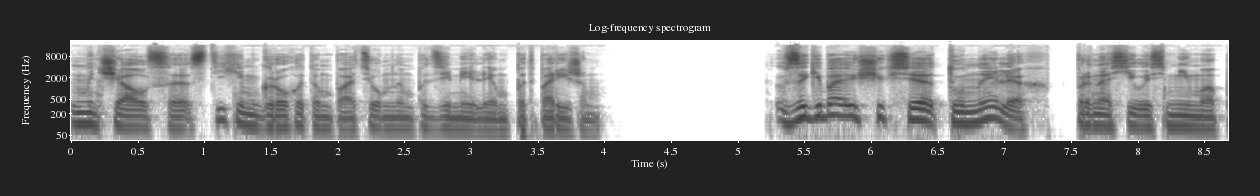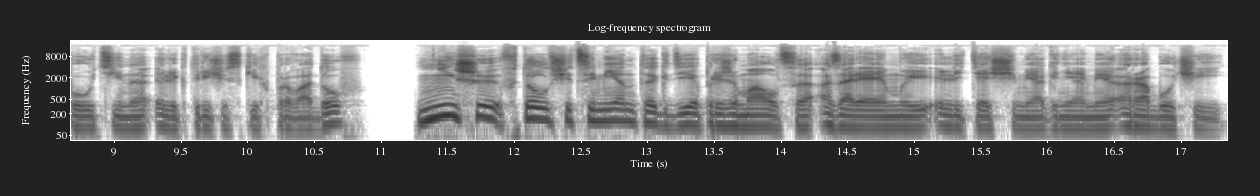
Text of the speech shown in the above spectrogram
мчался с тихим грохотом по темным подземельям под Парижем. В загибающихся туннелях проносилась мимо паутина электрических проводов, ниши в толще цемента, где прижимался озаряемый летящими огнями рабочий,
